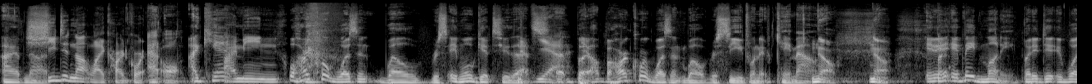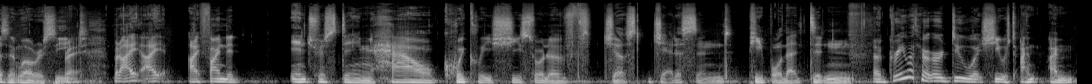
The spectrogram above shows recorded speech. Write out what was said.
I have not. She did not like Hardcore at all. I can't. I mean, well, hardcore wasn't well received. We'll get to that. Yeah, Uh, but yeah. but hardcore wasn't well received when it came out. no, no. it, it made money, but it did, it wasn't well received. Right. But I, I, I find it interesting how quickly she sort of just jettisoned people that didn't agree with her or do what she was. I'm, I'm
